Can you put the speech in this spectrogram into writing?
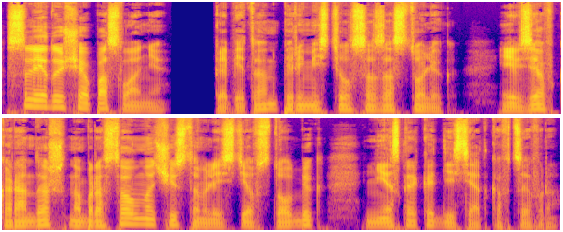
следующее послание». Капитан переместился за столик и, взяв карандаш, набросал на чистом листе в столбик несколько десятков цифр.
